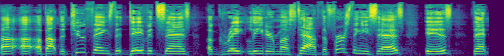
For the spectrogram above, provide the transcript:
uh, uh, about the two things that David says a great leader must have. The first thing he says is that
